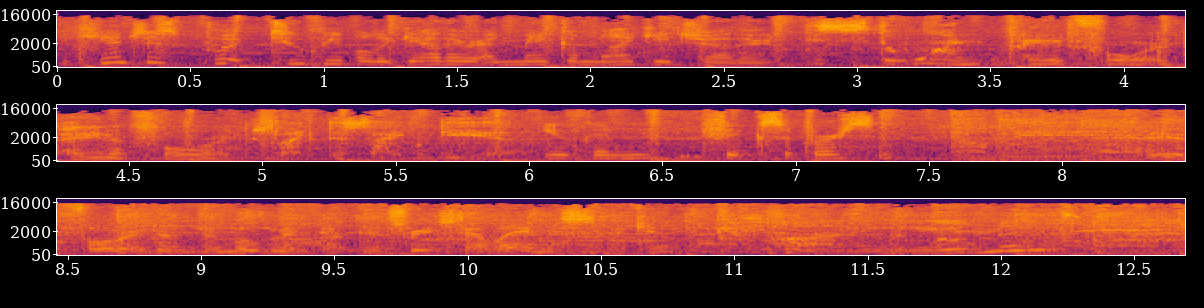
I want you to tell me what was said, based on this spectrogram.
You can't just put two people together and make them like each other. This is the one. Pay it forward. Paying it forward. It's like this idea. You can fix a person. Pay it forward. The, the movement, it's reached LA, Mrs. McKinney. Come on, the movement?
